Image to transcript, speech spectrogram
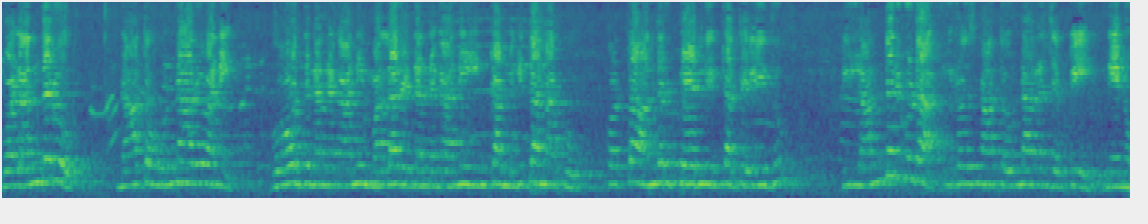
వాళ్ళందరూ నాతో ఉన్నారు అని గోవర్ధన్ అన్న కానీ మల్లారెడ్డి అన్న కానీ ఇంకా మిగతా నాకు కొత్త అందరి పేర్లు ఇంకా తెలియదు వీళ్ళందరూ కూడా ఈరోజు నాతో ఉన్నారని చెప్పి నేను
